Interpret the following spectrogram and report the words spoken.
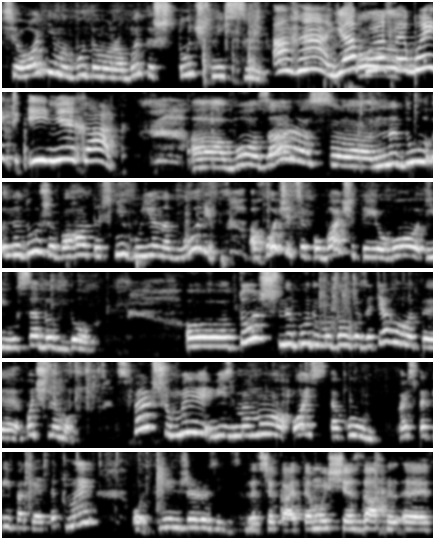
Сьогодні ми будемо робити штучний сніг. Ага, я О. просто быть и никак. А, бо зараз е, не, ду- не дуже багато снігу є на дворі, а хочеться побачити його і у себе вдома. О, тож не будемо довго затягувати, почнемо. Спершу ми візьмемо ось таку, ось такий пакетик. Ми, ой, він вже розрізаний. Зачекайте, ми ще захи- е,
